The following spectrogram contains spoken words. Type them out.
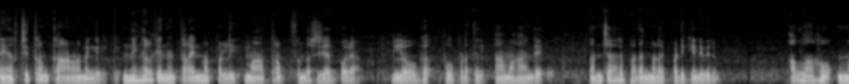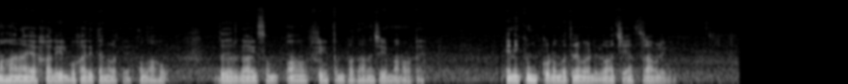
നേർചിത്രം കാണണമെങ്കിൽ നിങ്ങൾക്കിന്ന് തറയന്മ പള്ളി മാത്രം സന്ദർശിച്ചാൽ പോരാ. ലോക ഭൂപടത്തിൽ ആ മഹാന്റെ സഞ്ചാരപദങ്ങളെ പഠിക്കേണ്ടി വരും. അള്ളാഹു മഹാനായ ഖലീൽ ബുഹാരി തങ്ങൾക്ക് അള്ളാഹു ദീർഘായുസും ആഫിയത്തും പ്രദാനം ചെയ്യുമാറോട്ടെ എനിക്കും കുടുംബത്തിനു വേണ്ടി ദുആ ചെയ്യാം അസ്സലാമു അലൈക്കും.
